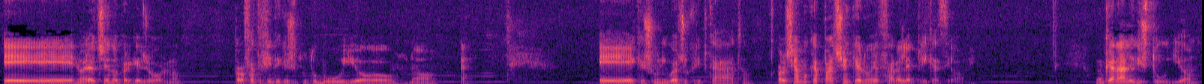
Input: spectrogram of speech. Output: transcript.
E non le accendo perché è giorno, però fate finta che sia tutto buio, no? Eh. E che sia un linguaggio criptato. Allora siamo capaci anche noi a fare le applicazioni. Un canale di studio,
